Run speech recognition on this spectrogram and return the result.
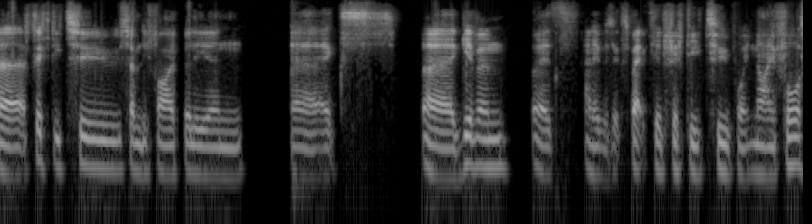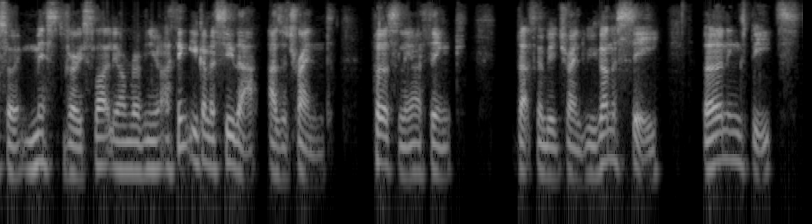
uh, 52.75 billion uh, ex, uh, given. It's, and it was expected 52.94, so it missed very slightly on revenue. I think you're going to see that as a trend. Personally, I think that's going to be a trend. You're going to see earnings beats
